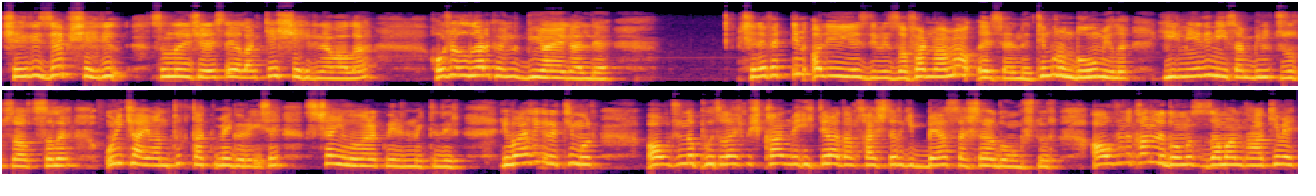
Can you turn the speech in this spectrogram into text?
şehri Zep şehri sınırları içerisinde yer alan Keş şehrine bağlı Hoca Ilgar köyünde dünyaya geldi. Şerefettin Ali Yezdi'nin Zafername eserinde Timur'un doğum yılı 27 Nisan 1336 salı 12 hayvan Türk takvime göre ise sıçan yıl olarak verilmektedir. Rivayete göre Timur avucunda pıhtılaşmış kan ve ihtira adam saçları gibi beyaz saçlara doğmuştur. Avucunda kan ile doğması zaman hakimi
